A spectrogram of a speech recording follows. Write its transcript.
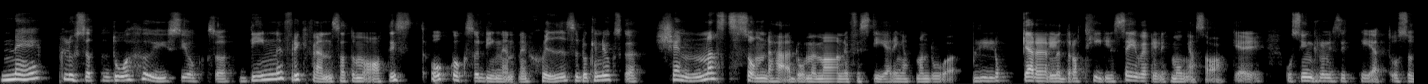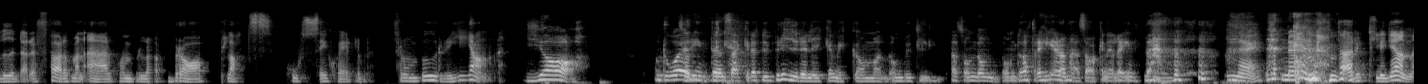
Nej, plus att då höjs ju också din frekvens automatiskt och också din energi. Så då kan det också kännas som det här då med manifestering, att man då lockar eller drar till sig väldigt många saker och synkronicitet och så vidare för att man är på en bra plats hos sig själv från början. Ja! Och då är Så det inte ens säkert att du bryr dig lika mycket om, om, du, till, alltså om, de, om du attraherar de här sakerna eller inte. Nej, nej men verkligen.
